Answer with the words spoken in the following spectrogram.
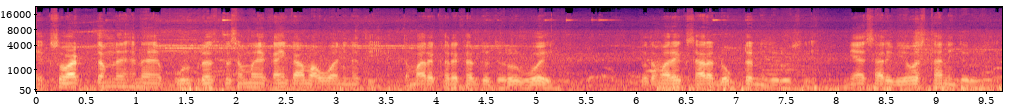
એકસો આઠ તમને છે ને પૂરગ્રસ્ત સમયે કાંઈ કામ આવવાની નથી. તમારે ખરેખર જો જરૂર હોય તો તમારે એક સારા ડૉક્ટરની જરૂર છે. ત્યાં સારી વ્યવસ્થાની જરૂર છે.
